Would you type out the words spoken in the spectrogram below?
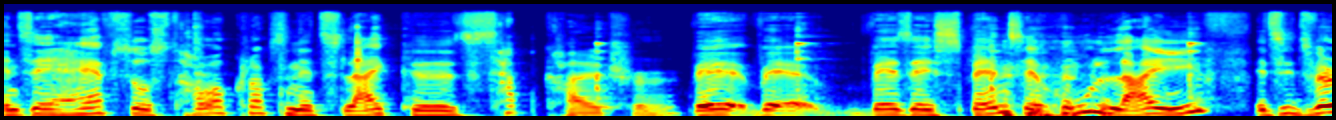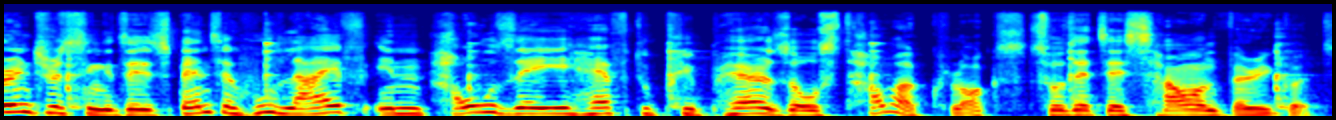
And they have those tower clocks, and it's like a subculture where, where, where they spend their whole life. It's, it's very interesting. They spend their whole life in how they have to prepare those tower clocks so that they sound very good.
